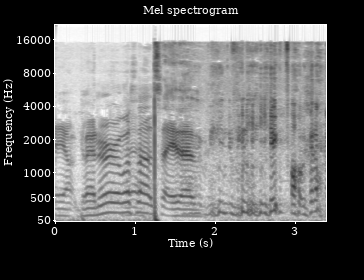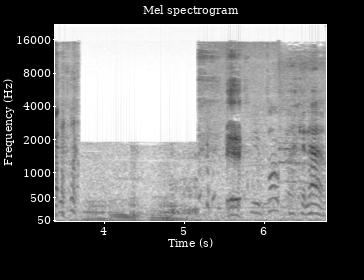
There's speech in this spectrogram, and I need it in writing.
Hey, uh, up Glenner, what's that say then? Mini you pong, You pong fucking hell.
